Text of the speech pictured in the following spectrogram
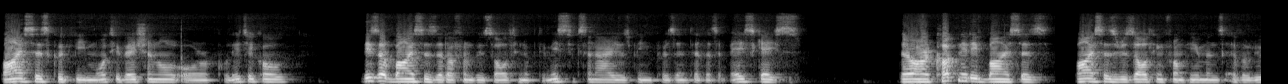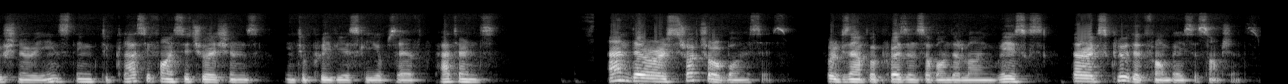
Biases could be motivational or political. These are biases that often result in optimistic scenarios being presented as a base case. There are cognitive biases, biases resulting from humans' evolutionary instinct to classify situations into previously observed patterns. And there are structural biases, for example, presence of underlying risks that are excluded from base assumptions.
